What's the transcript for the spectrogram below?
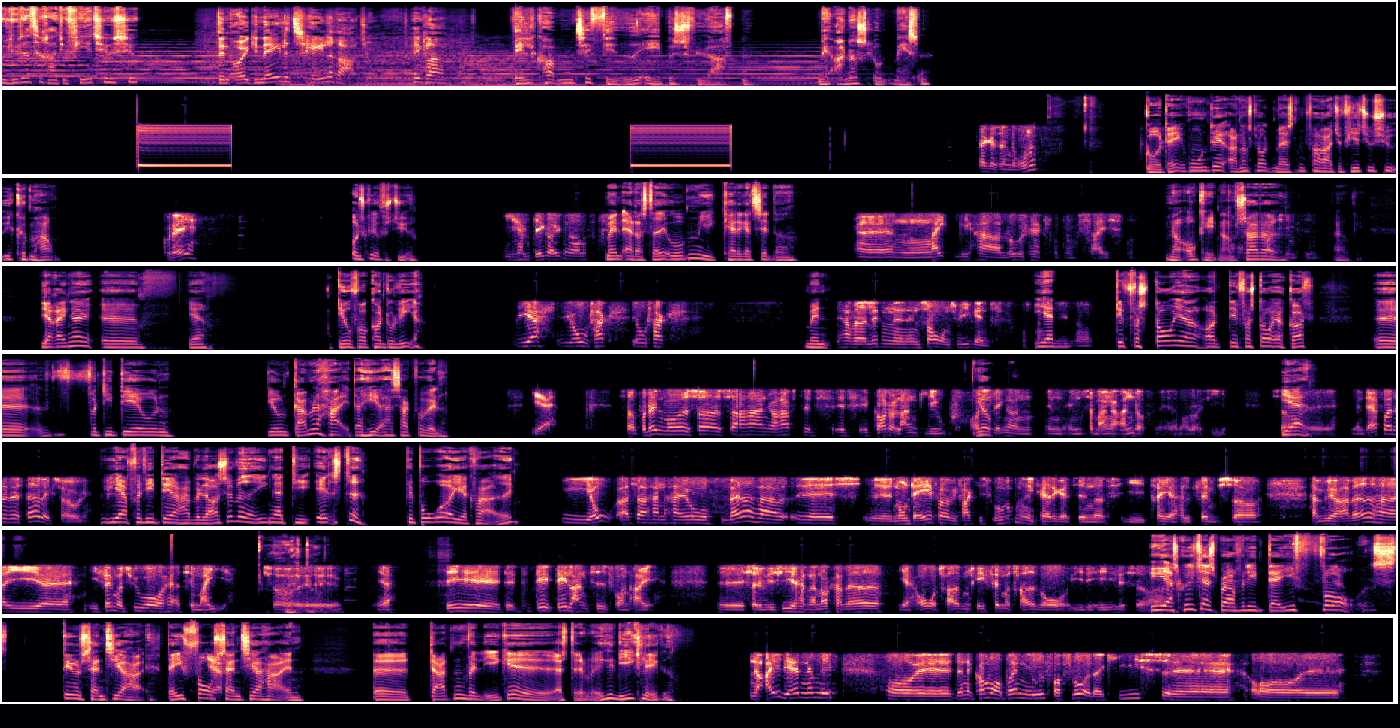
Du lytter til Radio 24-7. Den originale taleradio. Helt klar. Velkommen til Fede Abes Fyraften med Anders Lund Madsen. Tak, jeg Rune. Goddag, Rune. Det er Anders Lund Madsen fra Radio 24 i København. Goddag. Undskyld, jeg forstyrrer. Jamen, det går ikke noget, Anders. Men er der stadig åben i Kattegat-centret? Øh, nej, vi har lukket her kl. 16. Nå, okay. Nå, så er der... Ja, okay. Jeg ringer... Øh, ja. Det er jo for at kondolere. Ja, jo tak. Jo tak. Men... Det har været lidt en, en sovens weekend. Ja, det forstår jeg, og det forstår jeg godt. Øh, fordi det er jo en... Det er jo en gammel hej, der her har sagt farvel. Ja, så på den måde, så, så har han jo haft et, et, et godt og langt liv. Også jo. længere end, end, end så mange andre, jeg må godt sige. Så, ja. øh, men derfor er det, det stadigvæk sørgeligt. Ja, fordi det har vel også været en af de ældste beboere i akvariet, ikke? Jo, altså han har jo været her øh, øh, nogle dage før vi faktisk åbnede i Kattegat i 93, så han ville jo have været her i, øh, i 25 år her til maj. Så øh, ja, det, det, det, det er lang tid for en hej. Øh, så det vil sige, at han nok har været ja, over 30, måske 35 år i det hele. Så... Jeg skulle lige til at spørge, fordi da I får... Ja. Det er jo Santierhaj. Da I får ja. Santierhajen, øh, der er den vel ikke... Altså, det er vel ikke lige klækket? Nej, det er den nemlig ikke. Og øh, den kommer oprindeligt ud fra Florida Keys, øh, og øh,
